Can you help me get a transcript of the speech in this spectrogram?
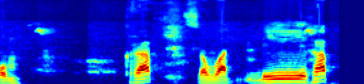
ผม ครับ สวัสดีครับ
